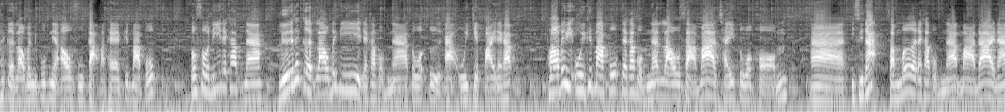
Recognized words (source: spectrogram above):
ถ้าเกิดเราไม่มีปุ๊บเนี่ยเอาฟูกะมาแทนขึ้นมาปุ๊บตรงโซนนี้นะครับนะหรือถ้าเกิดเราไม่มีนะครับผมนะตัวอื่นอะอุ้ยเก็บไปนะครับ พอไม่มีอุยขึ้นมาปุ๊บนะครับผมนะเราสามารถใช้ตัวของอ่าอิซินะซัมเมอร์นะครับผมนะมาได้นะ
